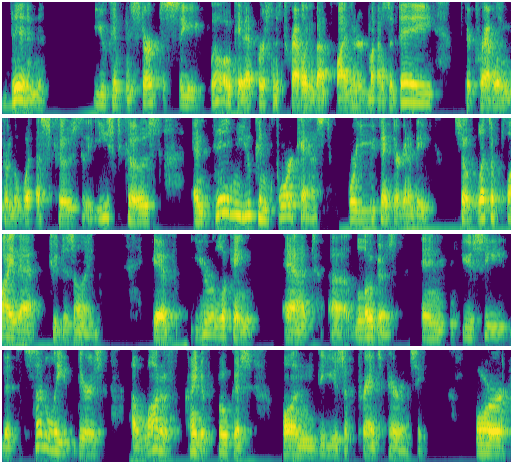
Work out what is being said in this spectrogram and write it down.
Then you can start to see, well, okay, that person is traveling about 500 miles a day. They're traveling from the West Coast to the East Coast. And then you can forecast where you think they're going to be. So let's apply that to design. If you're looking at uh, logos and you see that suddenly there's a lot of kind of focus on the use of transparency or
